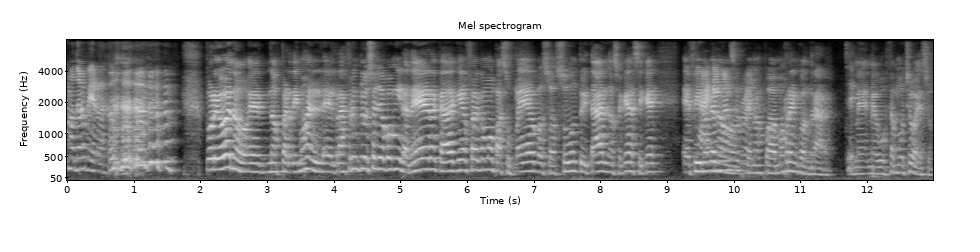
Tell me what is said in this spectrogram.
no te lo pierdas. Porque bueno, eh, nos perdimos el, el rastro incluso yo con Iranera, cada quien fue como para su peo, con su asunto y tal, no sé qué, así que es fino que nos, que nos podamos reencontrar. Sí. Me, me gusta mucho eso.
